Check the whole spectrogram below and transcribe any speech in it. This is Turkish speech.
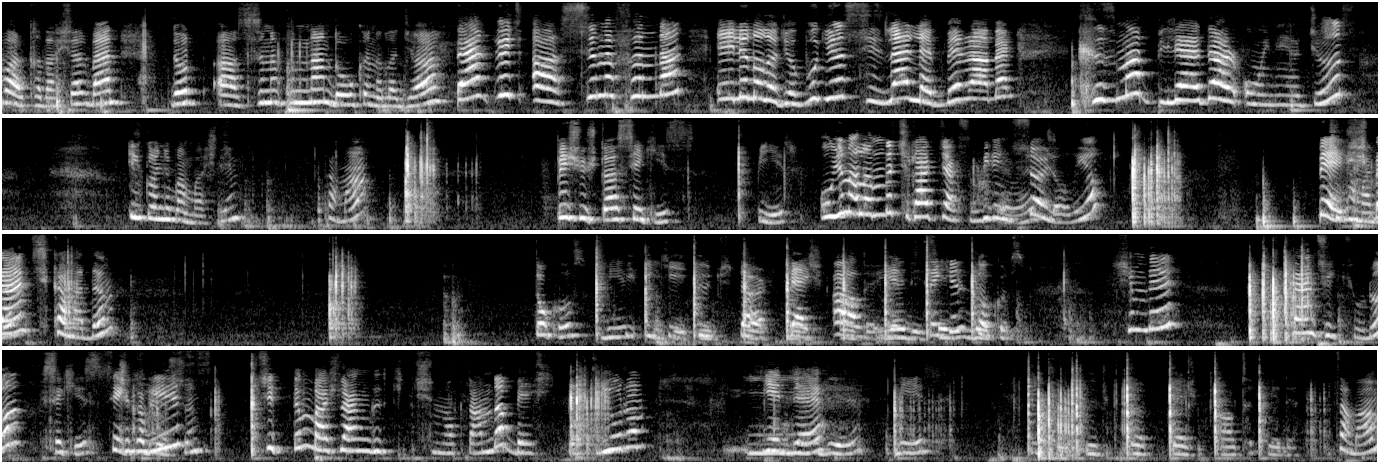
Merhaba arkadaşlar. Ben 4A sınıfından Doğukan alacağım. Ben 3A sınıfından Eylül olacağım. Bugün sizlerle beraber kızma bilader oynayacağız. İlk önce ben başlayayım. Tamam. 5 3 daha 8 1 Oyun alanında çıkartacaksın. Birincisi Evet. öyle oluyor. 5. Çıkamadım. Ben çıkamadım. 9 1 2, 3, 4, 5, 6, 7, 8, 9. Şimdi ben çekiyorum. 8 Sekiz. çıkabiliyorsun. Çıktım. Başlangıç noktamda 5. Bekliyorum. 7. 7 1 2 3 4 5 6 7 Tamam.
